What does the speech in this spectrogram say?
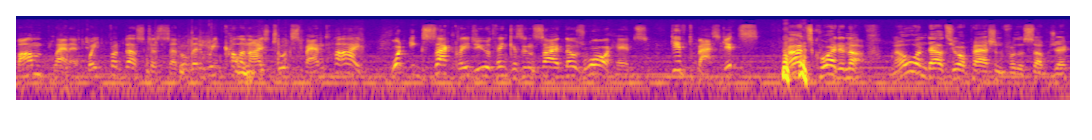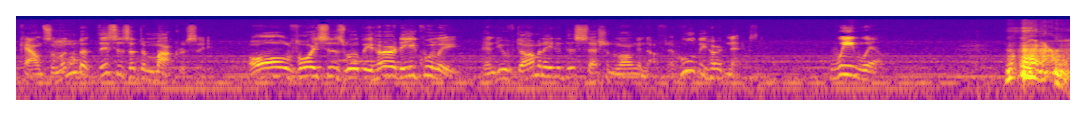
Bomb planet, wait for dust to settle, then recolonize to expand Hive. What exactly do you think is inside those warheads? Gift baskets? That's quite enough. No one doubts your passion for the subject, Councilman, but this is a democracy. All voices will be heard equally, and you've dominated this session long enough. Now, who will be heard next? We will.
